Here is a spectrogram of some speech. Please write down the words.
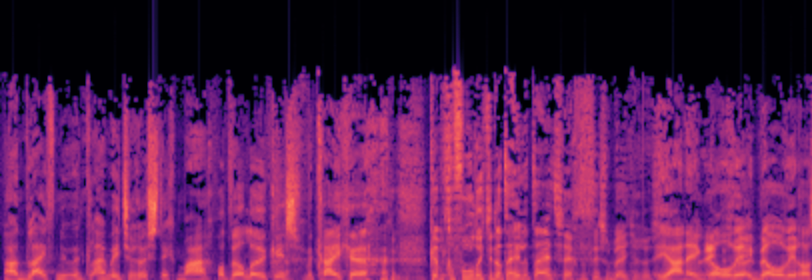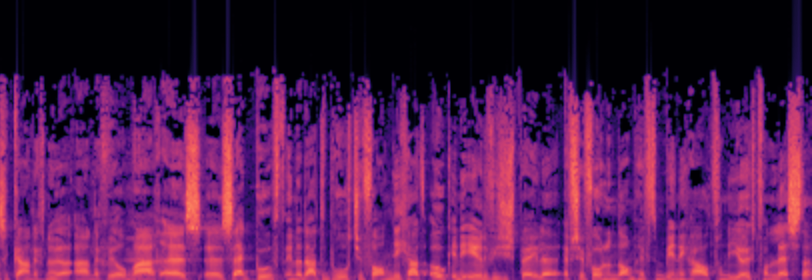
Nou, het blijft nu een klein beetje rustig. Maar wat wel leuk is, we krijgen... Ik heb het gevoel dat je dat de hele tijd zegt. Het is een beetje rustig. Ja, nee, ik bel, wel weer, ik bel wel weer als ik aandacht, aandacht wil. Maar eh eh, Zach Booth, inderdaad het broertje van, die gaat ook in de Eredivisie FC Volendam heeft hem binnengehaald van de jeugd van Leicester.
